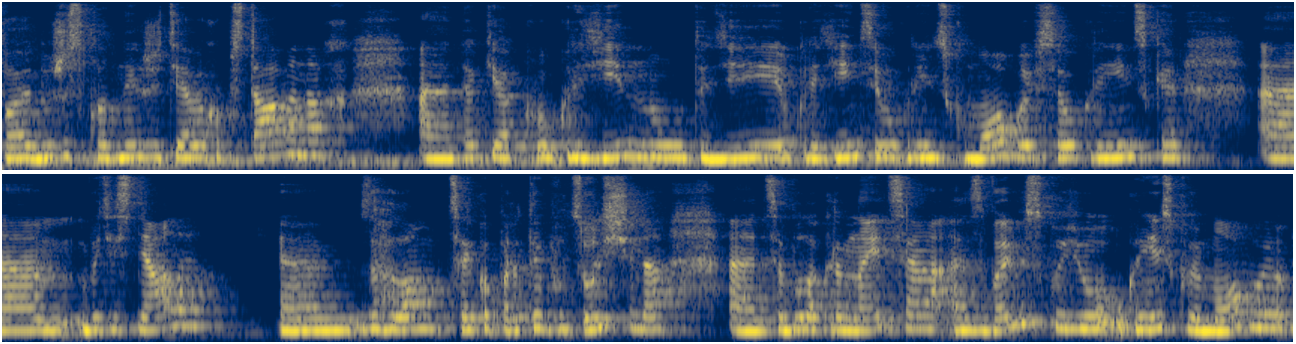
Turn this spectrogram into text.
в дуже складних життєвих обставинах, так як Україну тоді українців, українську мову і все українське е, витісняли. Е, Загалом цей кооператив Гуцульщина е, це була крамниця е, з вивіскою українською мовою,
